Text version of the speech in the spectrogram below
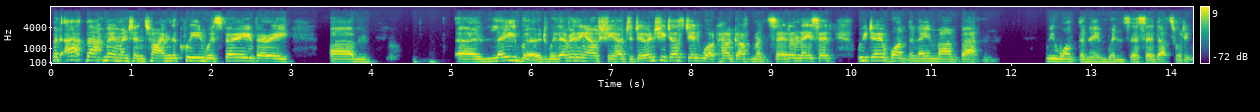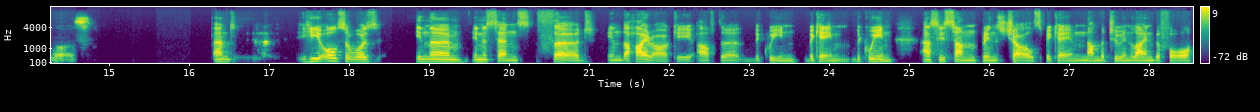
But at that moment in time, the Queen was very, very um, uh, labored with everything else she had to do, and she just did what her government said. And they said, We don't want the name Mountbatten, we want the name Windsor. So that's what it was. And he also was in the in a sense third in the hierarchy after the queen became the queen as his son prince charles became number two in line before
